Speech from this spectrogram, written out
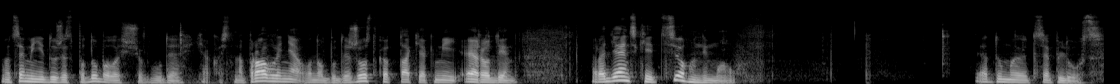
Оце мені дуже сподобалось, що буде якось направлення, воно буде жорстко, так як мій R1 радянський цього не мав. Я думаю, це плюс.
